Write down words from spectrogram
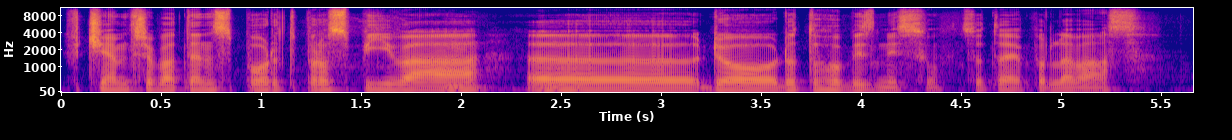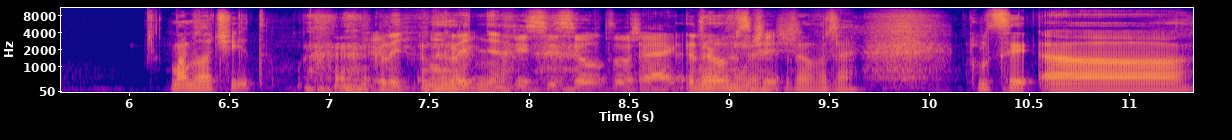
v čem třeba ten sport prospívá mm. uh, do, do toho biznisu. Co to je podle vás? Mám začít? Klidně. Ty jsi si o to řekl, Dobře, dobře. Kluci, uh,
